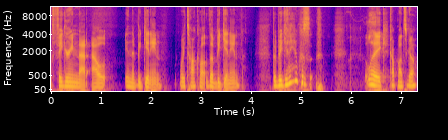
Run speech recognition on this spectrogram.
figuring that out in the beginning. We talk about the beginning. The beginning was like a couple months ago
